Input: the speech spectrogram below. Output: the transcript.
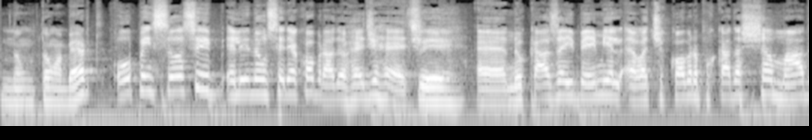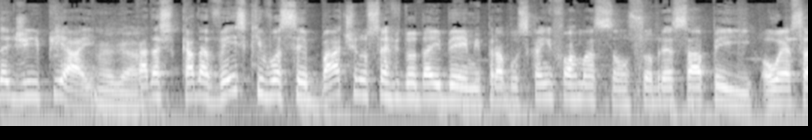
não tão aberto? Open source ele não seria cobrado, é o Red Hat. É, no caso a IBM ela te cobra por cada chamada de API. Legal. Cada, cada vez que você bate no servidor da IBM para buscar informação sobre essa API ou essa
